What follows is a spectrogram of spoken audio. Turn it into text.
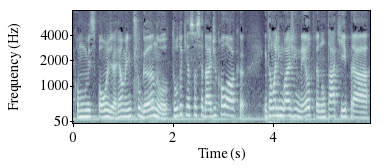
como uma esponja, realmente sugando tudo que a sociedade coloca. Então a linguagem neutra não está aqui para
